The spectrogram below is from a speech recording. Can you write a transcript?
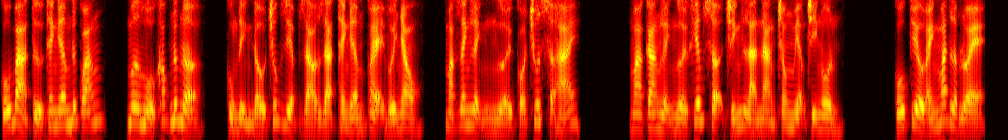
cố bà tử thanh âm nước quãng, mơ hồ khóc nước nở, cùng đỉnh đầu trúc diệp rào rạt thanh âm quẹ với nhau, mặc danh lệnh người có chút sợ hãi. Mà càng lệnh người khiếp sợ chính là nàng trong miệng chi ngôn. Cố Kiều ánh mắt lập lòe,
